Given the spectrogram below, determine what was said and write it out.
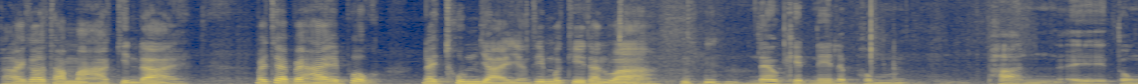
ครับให้เขาทำมาหากินได้ ไม่ใช่ไปให้พวกในายทุนใหญ่อย่างที่เมื่อกี้ท่านว่า แนวคิดนี้นะผมผ่านไอ้ตรง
